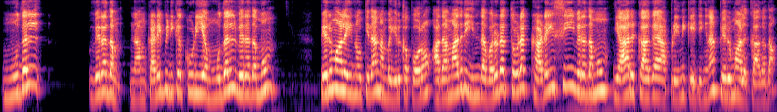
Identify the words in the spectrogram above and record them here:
முதல் விரதம். நாம் கடைபிடிக்கக்கூடிய முதல் விரதமும் பெருமாளை நோக்கி தான் நம்ம இருக்க போகிறோம் அத மாதிரி இந்த வருடத்தோட கடைசி விரதமும் யாருக்காக அப்படின்னு கேட்டிங்கன்னா பெருமாளுக்காக தான்.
